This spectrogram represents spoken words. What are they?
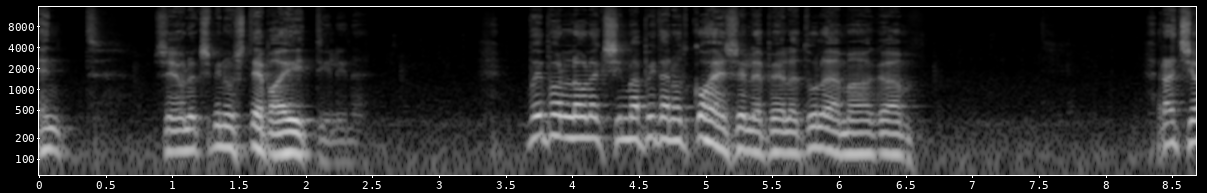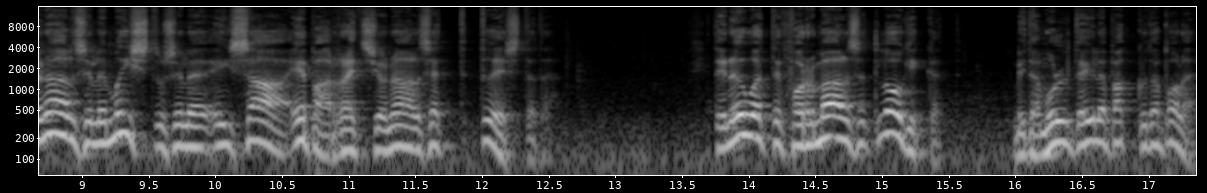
ent see oleks minust ebaeetiline. võib-olla oleksin ma pidanud kohe selle peale tulema, aga ratsionaalsele mõistusele ei saa ebaratsionaalset tõestada. Te nõuate formaalset loogikat, mida mul teile pakkuda pole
